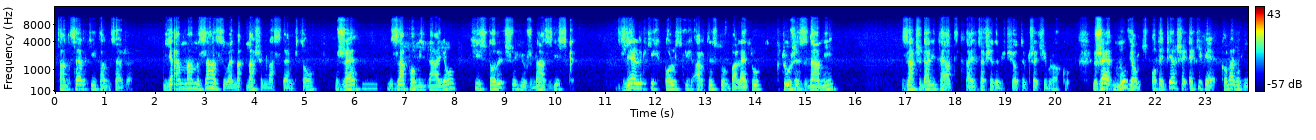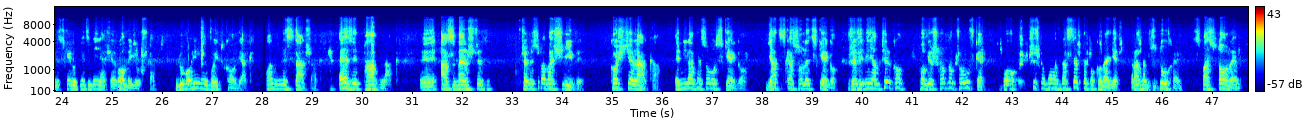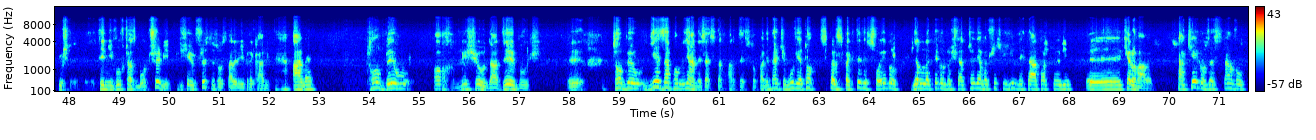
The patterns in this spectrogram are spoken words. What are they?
tancerki i tancerze. Ja mam za złe na, naszym następcom, że zapominają historycznych już nazwisk wielkich polskich artystów baletu, którzy z nami zaczynali teatr tańca w 1973 roku. Że mówiąc o tej pierwszej ekipie Konrada Żywieckiego nie wymienia się Romy Juszka, Lubominy Wojtkowiak, Anny Staszak, Ewy Pawlak, a z mężczyzn Przemysława Śliwy, Kościelaka, Emila Wesołowskiego, Jacka Soleckiego, że wymieniam tylko powierzchowną czołówkę, bo przyszło zaraz następne pokolenie razem z duchem, z pastorem, już tymi wówczas młodszymi. Dzisiaj już wszyscy są starymi prykami, ale to był, och, Misiuda, Dybuś, y, to był niezapomniany zestaw artystów. Pamiętajcie, mówię to z perspektywy swojego wieloletniego doświadczenia we wszystkich innych teatrach, którymi yy, kierowałem. Takiego zestawu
